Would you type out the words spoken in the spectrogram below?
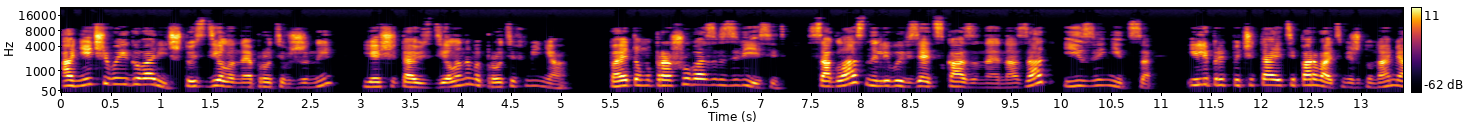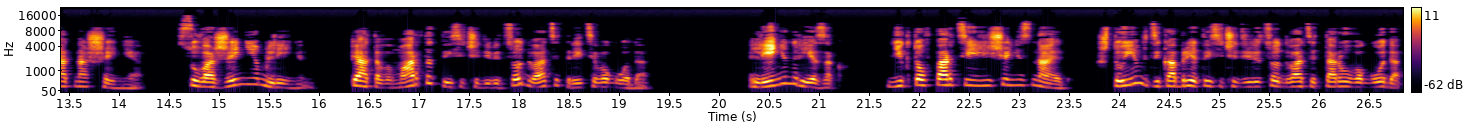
А нечего и говорить, что сделанное против жены я считаю сделанным и против меня. Поэтому прошу вас взвесить, согласны ли вы взять сказанное назад и извиниться, или предпочитаете порвать между нами отношения. С уважением, Ленин. 5 марта 1923 года. Ленин резок. Никто в партии еще не знает, что им в декабре 1922 года,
